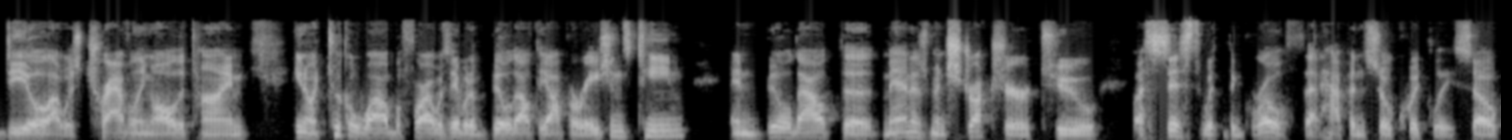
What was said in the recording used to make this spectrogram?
deal. I was traveling all the time. You know, it took a while before I was able to build out the operations team and build out the management structure to assist with the growth that happened so quickly. So,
